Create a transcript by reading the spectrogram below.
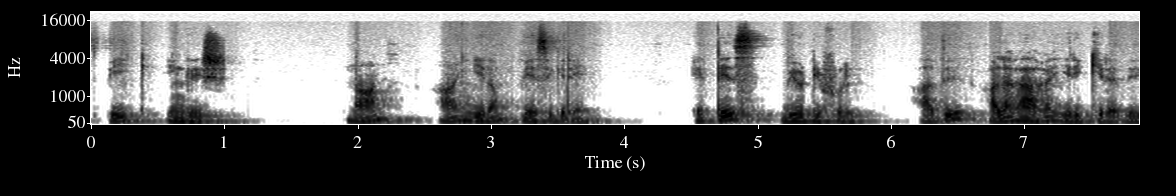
ஸ்பீக் இங்கிலீஷ் நான் ஆங்கிலம் பேசுகிறேன். இட் இஸ் பியூட்டிஃபுல் அது அழகாக இருக்கிறது.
